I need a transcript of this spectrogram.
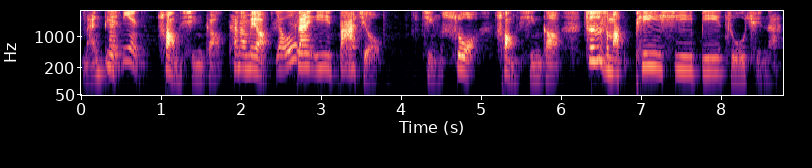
南电，创新高，看到没有？有三一八九，锦硕创新高，这是什么 PCB 族群呢、啊？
